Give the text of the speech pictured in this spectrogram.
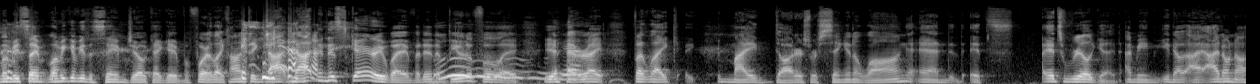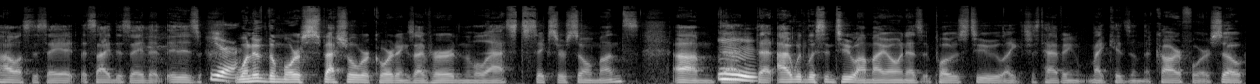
Let me say, let me give you the same joke I gave before, like haunting, not not in a scary way, but in a beautiful way. Yeah, yeah. right. But like, my daughters were singing along, and it's it's real good. I mean, you know, I, I don't know how else to say it aside to say that it is Yeah. one of the more special recordings I've heard in the last six or so months um, that, Mm. that I would listen to on my own as opposed to like just having my kids in the car for. So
